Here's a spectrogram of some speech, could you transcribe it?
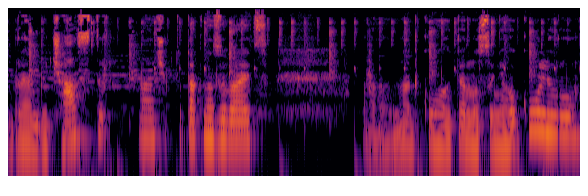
бренду Chaster начебто так називається. А, Вона такого темно-синього кольору.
